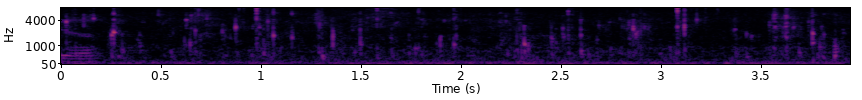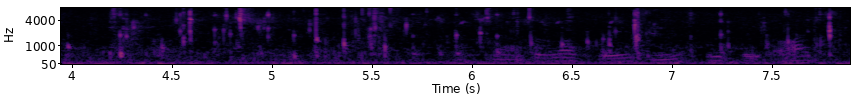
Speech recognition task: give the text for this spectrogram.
here. Rather lovely, isn't it? With the ice.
